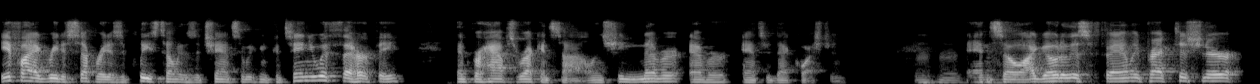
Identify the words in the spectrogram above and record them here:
If I agree to separate, is it please tell me there's a chance that we can continue with therapy and perhaps reconcile? And she never, ever answered that question. Mm-hmm. And so I go to this family practitioner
